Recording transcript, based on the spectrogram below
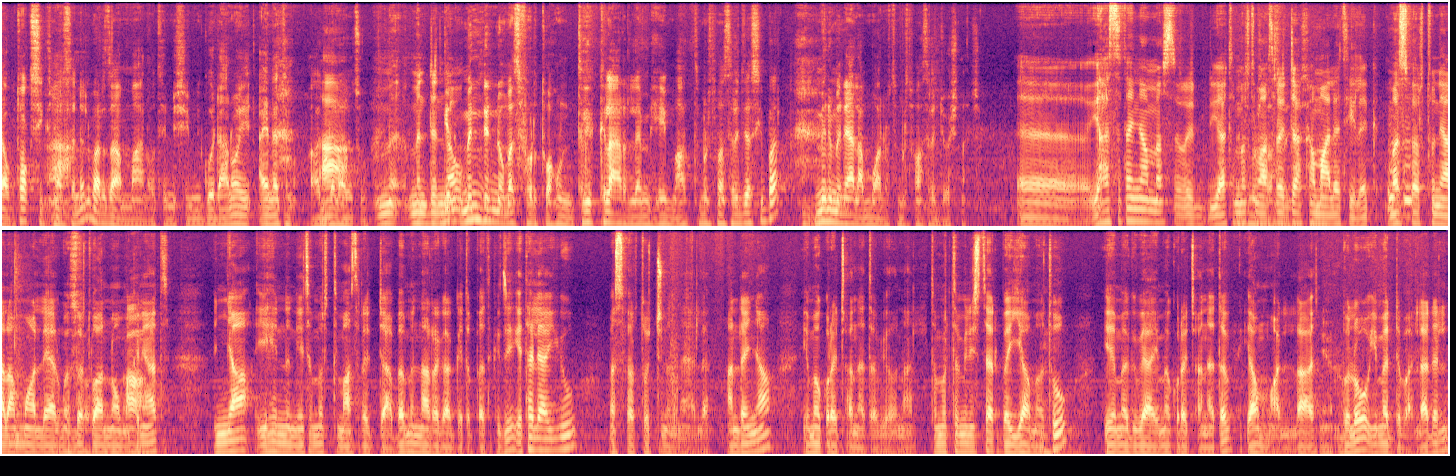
ያው ቶክሲክ ነው ስንል መርዛማ ነው ትንሽ የሚጎዳ ነው አይነት ነው አገላለጹ። ምንድነው ምንድን ነው መስፈርቱ? አሁን ትክክል አይደለም ይሄ ትምህርት ማስረጃ ሲባል ምን ምን ያላሟሉ ትምህርት ማስረጃዎች ናቸው? የሀሰተኛ የትምህርት ማስረጃ ከማለት ይልቅ መስፈርቱን ያላሟላ ያልኩበት ዋናው ምክንያት እኛ ይህንን የትምህርት ማስረጃ በምናረጋግጥበት ጊዜ የተለያዩ መስፈርቶችን እናያለን። አንደኛ የመቁረጫ ነጥብ ይሆናል። ትምህርት ሚኒስቴር በየዓመቱ የመግቢያ የመቁረጫ ነጥብ ያሟላ ብሎ ይመድባል አይደለ?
